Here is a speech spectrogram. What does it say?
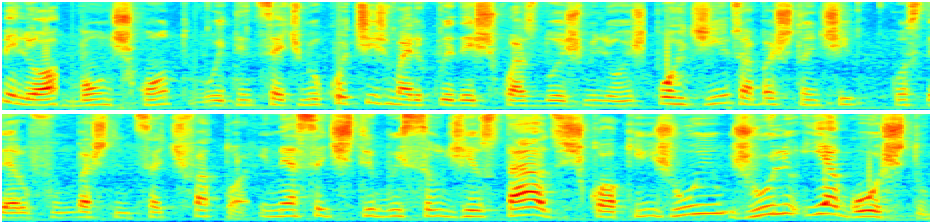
melhor, bom desconto, 87 mil. Cotis, uma liquidez de quase 2 milhões por dia, isso é bastante, considero o fundo bastante satisfatório. E nessa distribuição de resultados, coloca em junho, julho e agosto.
